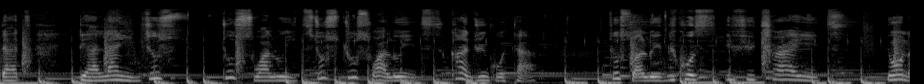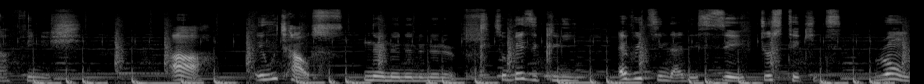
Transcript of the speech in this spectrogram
that they are lying, just just swallow it. Just just swallow it. Can't drink water. Just swallow it because if you try it, you wanna finish. Ah, in which house? No, no, no, no, no, no. So basically, everything that they say, just take it. Wrong.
